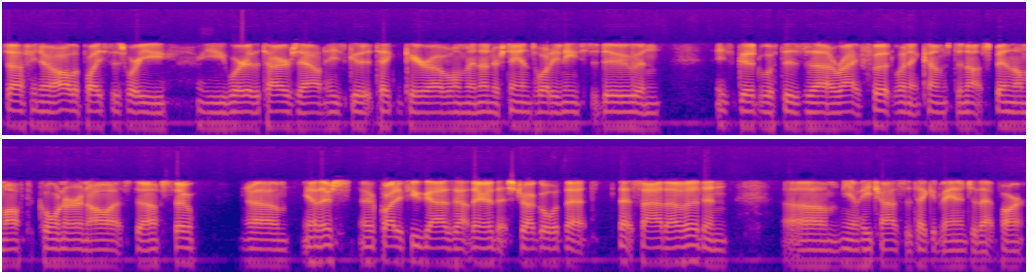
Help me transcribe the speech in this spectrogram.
stuff. You know, all the places where you you wear the tires out, he's good at taking care of them and understands what he needs to do, and he's good with his uh, right foot when it comes to not spinning them off the corner and all that stuff. So, um, you know, there's there quite a few guys out there that struggle with that that side of it, and um, you know, he tries to take advantage of that part.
